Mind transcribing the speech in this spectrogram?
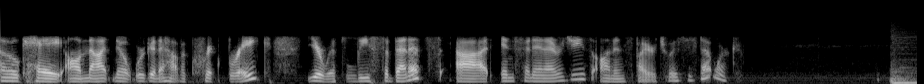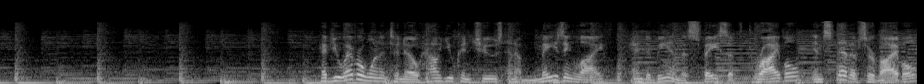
Okay, on that note, we're going to have a quick break. You're with Lisa Bennett at Infinite Energies on Inspired Choices Network. Have you ever wanted to know how you can choose an amazing life and to be in the space of thrival instead of survival?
